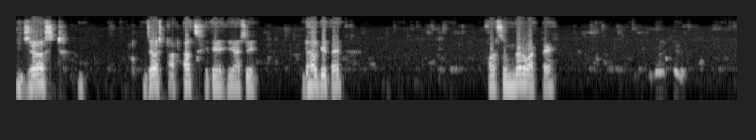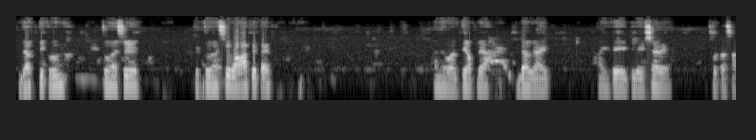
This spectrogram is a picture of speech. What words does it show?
जस्ट जस्ट आत्ताच इथे हे असे ढग येत आहेत. फार सुंदर वाटतंय. ढग तिकडून तिथून असे तिथून असे वाहत येत आहेत. आणि वरती आपल्या ढग आहेत. आणि इथे एक लेशर आहे छोटासा.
